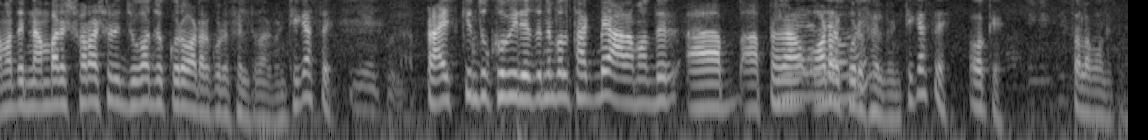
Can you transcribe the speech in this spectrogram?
আমাদের নাম্বারে সরাসরি যোগাযোগ করে অর্ডার করে ফেলতে পারবেন ঠিক আছে? প্রাইস কিন্তু খুবই রিজনেবল থাকবে আর আমাদের আপনারা অর্ডার করে ফেলবেন ঠিক আছে? ওকে আসসালামু আলাইকুম।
